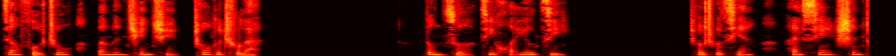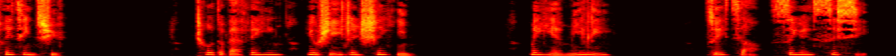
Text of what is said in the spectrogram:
将佛珠完完全全抽了出来，动作既缓又急。抽出前还先深推进去，抽的白飞鹰又是一阵呻吟。媚眼迷离，嘴角似怨似喜，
